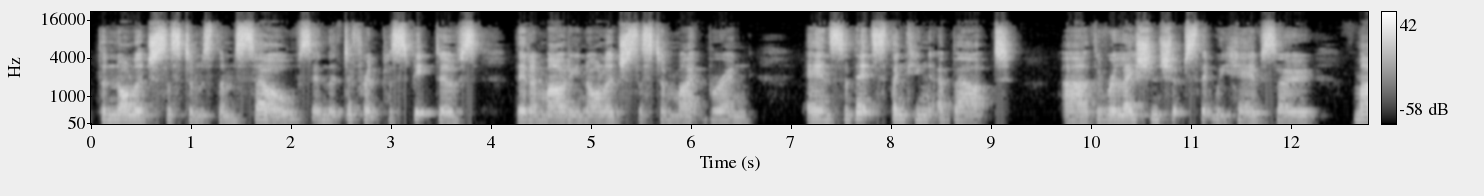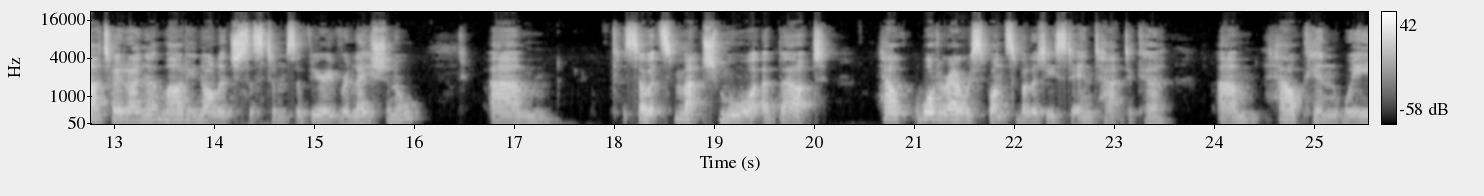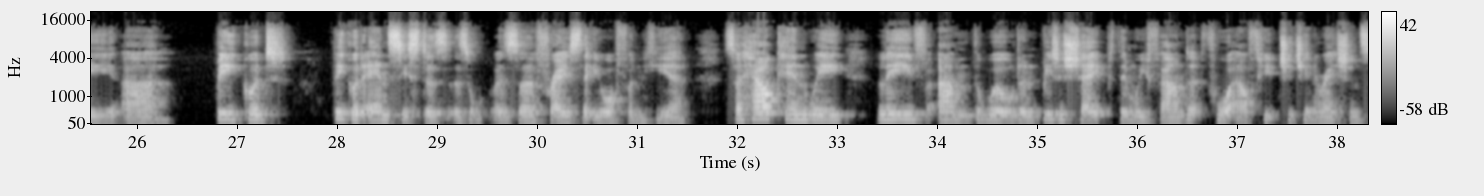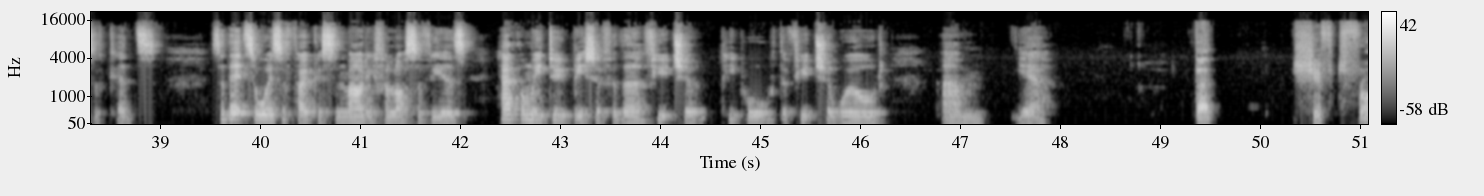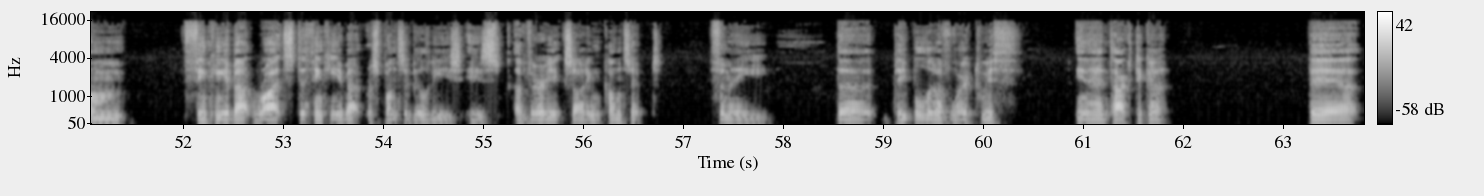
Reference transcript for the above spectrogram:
the knowledge systems themselves and the different perspectives that a Maori knowledge system might bring. And so that's thinking about uh, the relationships that we have. So Mātauranga, Māori knowledge systems are very relational. Um, so it's much more about how, what are our responsibilities to Antarctica? Um, how can we uh, be good, be good ancestors is, is a phrase that you often hear. So how can we leave um, the world in better shape than we found it for our future generations of kids? So that's always a focus in Māori philosophy is how can we do better for the future people, the future world? Um, yeah. That shift from thinking about rights to thinking about responsibilities is a very exciting concept for me. The people that I've worked with in Antarctica, their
